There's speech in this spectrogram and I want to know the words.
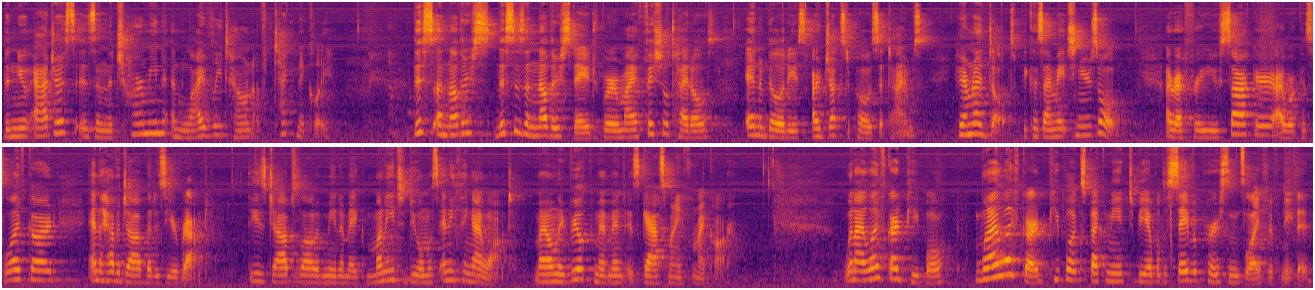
The new address is in the charming and lively town of Technically. This another this is another stage where my official titles and abilities are juxtaposed at times. Here I'm an adult because I'm 18 years old. I referee youth soccer, I work as a lifeguard, and I have a job that is year round. These jobs allow me to make money to do almost anything I want. My only real commitment is gas money for my car. When I lifeguard people, when I lifeguard, people expect me to be able to save a person's life if needed,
